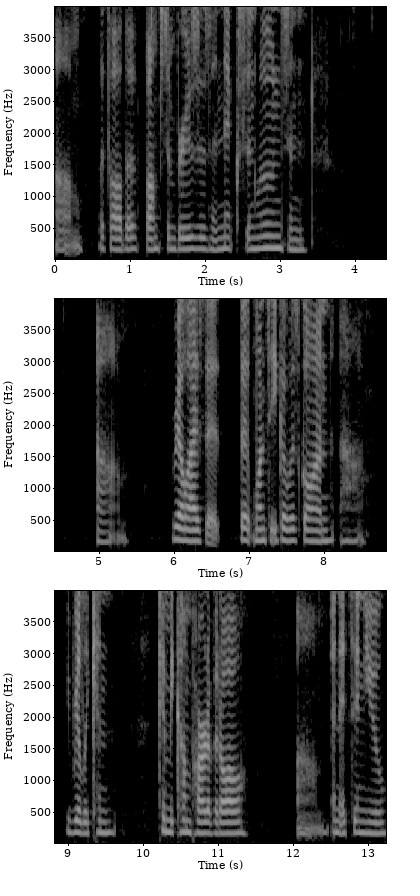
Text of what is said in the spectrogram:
um, with all the bumps and bruises and nicks and wounds and um, realized that that once ego is gone, uh, you really can can become part of it all, um, and it's in you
